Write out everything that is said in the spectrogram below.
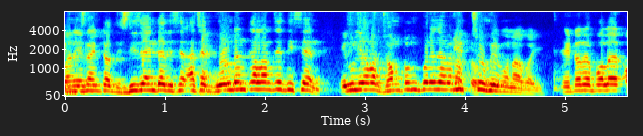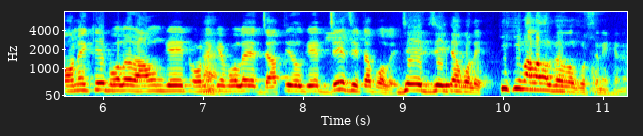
মানে ডিজাইনটা ডিজাইনটা দিছেন। আচ্ছা গোল্ডেন কালার যে দিছেন এগুলি আবার ঝংটং করে যাবে না কিচ্ছু হইব না ভাই। এটারে বলে অনেকে বলে রাউন্ড গেট অনেকে বলে জাতীয় গেট যে যেটা বলে। যে যেটা বলে। কি কি মালামাল ব্যবহার করছেন এখানে?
